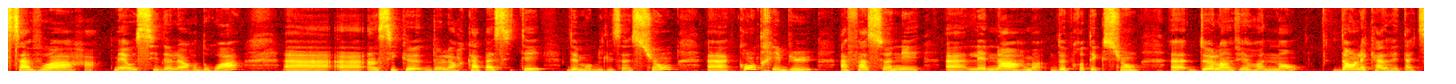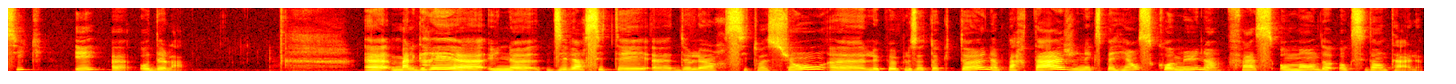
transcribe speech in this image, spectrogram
savoir, mais aussi de leurs droits, euh, euh, ainsi que de leur capacité de mobilisation, euh, contribuent à façonner les normes de protection de l'environnement dans les cadres étatiques et au-delà. malgré une diversité de leur situation, les peuples autochtones partagent une expérience commune face au monde occidental.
